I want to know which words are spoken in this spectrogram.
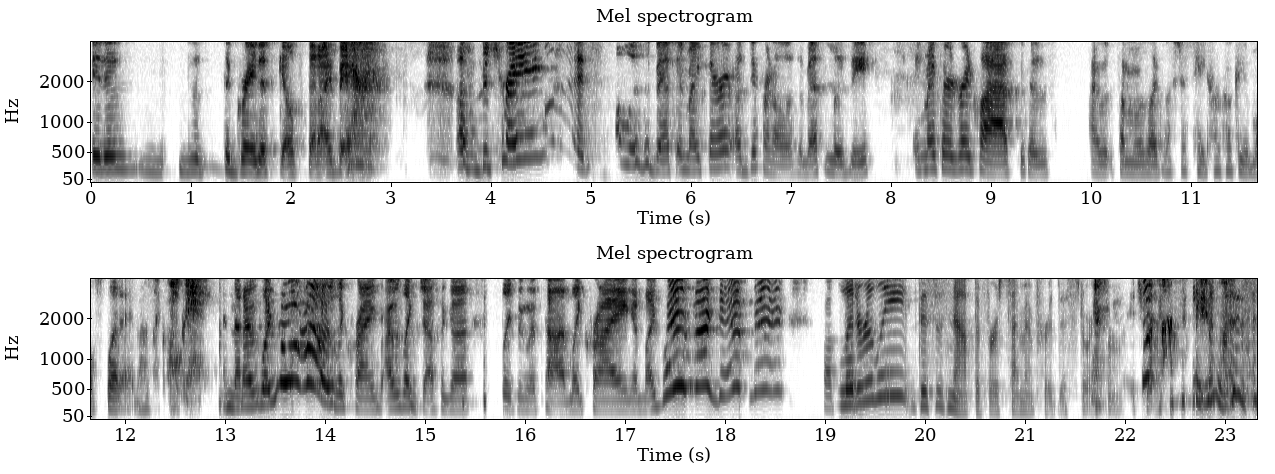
it is the, the greatest guilt that I bear of betraying Elizabeth in my third, a different Elizabeth, Lizzie, in my third grade class because I was someone was like, let's just take her cookie and we'll split it. And I was like, okay. And then I was like, "Ah!" I was like crying. I was like Jessica sleeping with Todd, like crying and like, please forgive me. That's Literally, this is not the first time I've heard this story from Rachel. it was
